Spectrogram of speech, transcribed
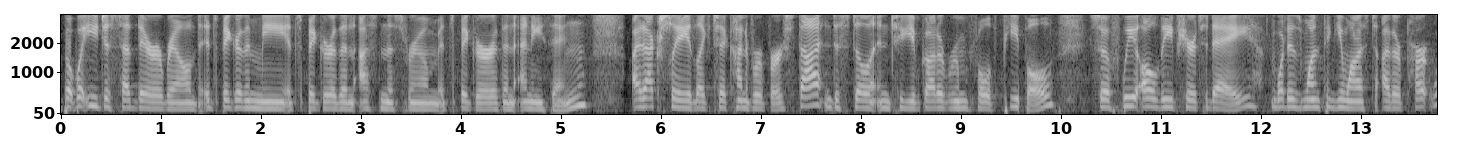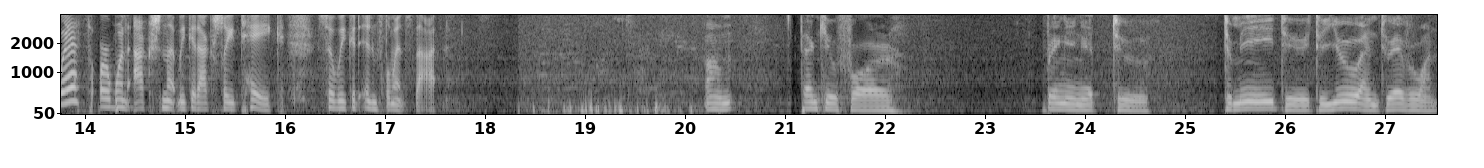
but what you just said there around it's bigger than me, it's bigger than us in this room, it's bigger than anything. I'd actually like to kind of reverse that and distill it into you've got a room full of people. So if we all leave here today, what is one thing you want us to either part with or one action that we could actually take so we could influence that? Um, thank you for bringing it to to me, to, to you, and to everyone.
